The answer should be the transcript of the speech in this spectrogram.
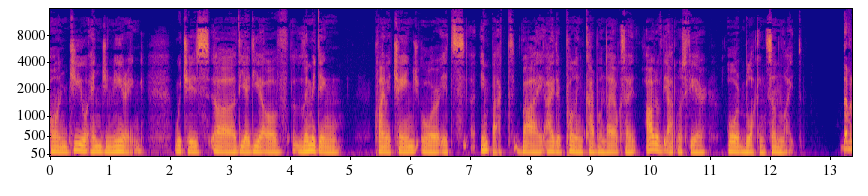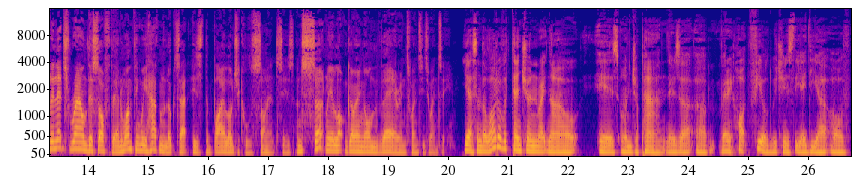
on geoengineering, which is uh, the idea of limiting climate change or its impact by either pulling carbon dioxide out of the atmosphere or blocking sunlight. Davide, let's round this off then. One thing we haven't looked at is the biological sciences, and certainly a lot going on there in 2020. Yes, and a lot of attention right now is on Japan. There's a, a very hot field, which is the idea of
